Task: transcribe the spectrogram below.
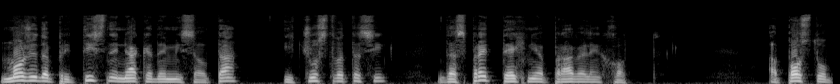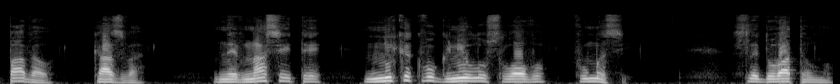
може да притисне някъде мисълта и чувствата си да спре техния правилен ход. Апостол Павел казва, не внасяйте никакво гнило слово в ума си. Следователно,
